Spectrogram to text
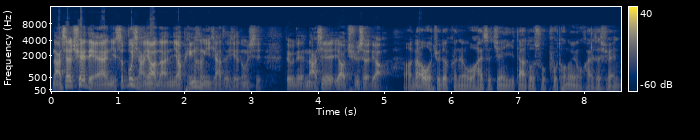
哪些缺点你是不想要的？你要平衡一下这些东西，对不对？哪些要取舍掉？啊，那我觉得可能我还是建议大多数普通的用户还是选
